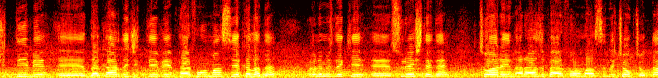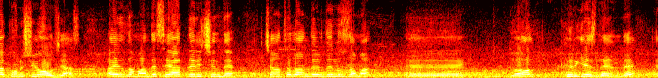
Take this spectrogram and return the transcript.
ciddi bir e, Dakar'da ciddi bir performans yakaladı. Önümüzdeki e, süreçte de Touareg'in arazi performansını çok çok daha konuşuyor olacağız. Aynı zamanda seyahatler için de çantalandırdığınız zaman e, doğal kır gezilerinde e,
